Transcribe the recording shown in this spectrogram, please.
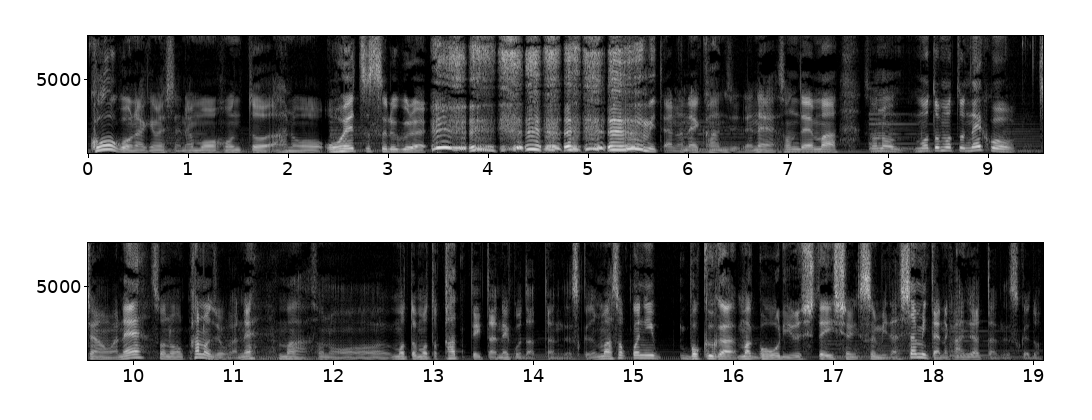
ゴーゴー泣きましたね。もう本当あの、おえつするぐらい、みたいなね、感じでね。そんでまあ、その、もともと猫ちゃんはね、その彼女がね、まあその、もともと飼っていた猫だったんですけど、まあそこに僕が、まあ合流して一緒に住み出したみたいな感じだったんですけど、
